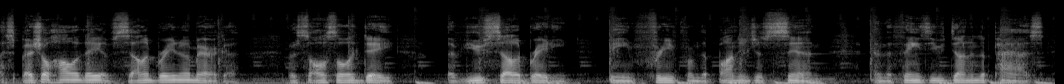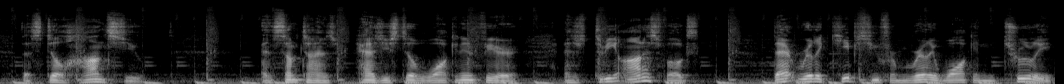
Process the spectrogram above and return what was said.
a special holiday of celebrating America, but it's also a day of you celebrating being free from the bondage of sin and the things you've done in the past that still haunts you and sometimes has you still walking in fear. And to be honest, folks, that really keeps you from really walking truly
